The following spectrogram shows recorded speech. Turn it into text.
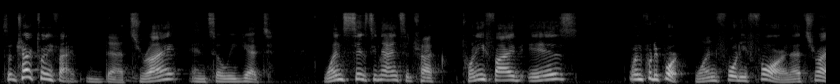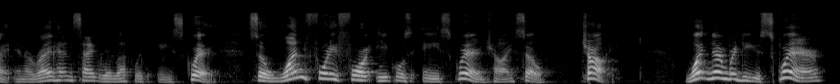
Subtract 25. That's right. And so we get 169 subtract 25 is 144. 144, that's right. And our right-hand side, we're left with a squared. So 144 equals a squared, Charlie. So, Charlie, what number do you square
